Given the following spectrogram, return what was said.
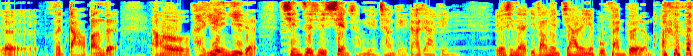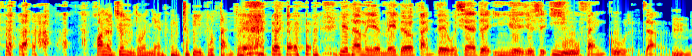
呃，很大方的，然后很愿意的亲自去现场演唱给大家听。因为现在一方面家人也不反对了嘛，花了这么多年，他们终于不反对了，因为他们也没得反对。我现在对音乐就是义无反顾了，这样。嗯，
